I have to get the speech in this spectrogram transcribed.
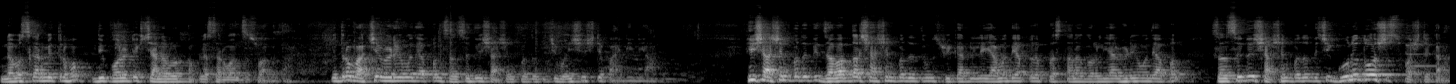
नमस्कार मित्र हो दी पॉलिटिक्स चॅनलवर आपल्या सर्वांचं स्वागत आहे. मित्र मागच्या व्हिडिओमध्ये आपण संसदीय शासन पद्धतीची वैशिष्ट्ये पाहिलेली आहोत. ही शासन पद्धती जबाबदार शासन पद्धतीतून स्वीकारलेली आहे. यामध्ये आपल्याला प्रस्तावना करून या व्हिडिओमध्ये आपण संसदीय शासन पद्धतीची गुणदोष स्पष्ट करा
